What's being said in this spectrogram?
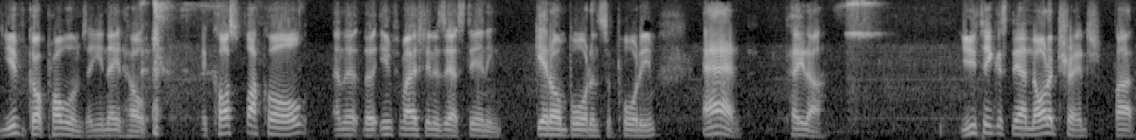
you've got problems and you need help. it costs fuck all, and the, the information is outstanding. Get on board and support him. And Peter, you think it's now not a trench, but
